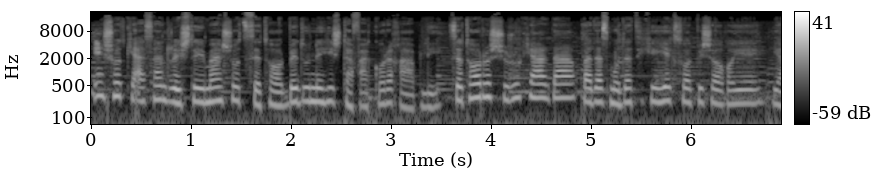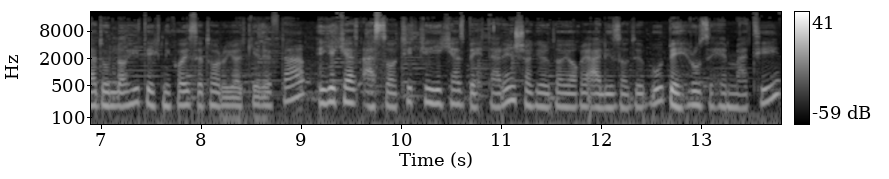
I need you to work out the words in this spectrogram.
این شد که اصلا رشته من شد ستار بدون هیچ تفکر قبلی. ستار رو شروع کردم. بعد از مدتی که یک سال پیش آقای یداللهی تکنیک های ستار رو یاد گرفتم یکی از اساتید که یکی از بهترین شاگردای آقای علیزاده بود بهروز همتی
